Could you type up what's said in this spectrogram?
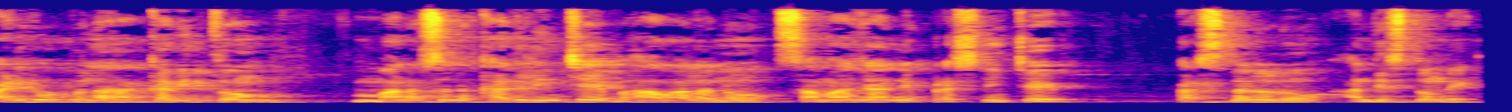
అడిగోపుల కవిత్వం మనసును కదిలించే భావాలను సమాజాన్ని ప్రశ్నించే ప్రశ్నలను అందిస్తుంది.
